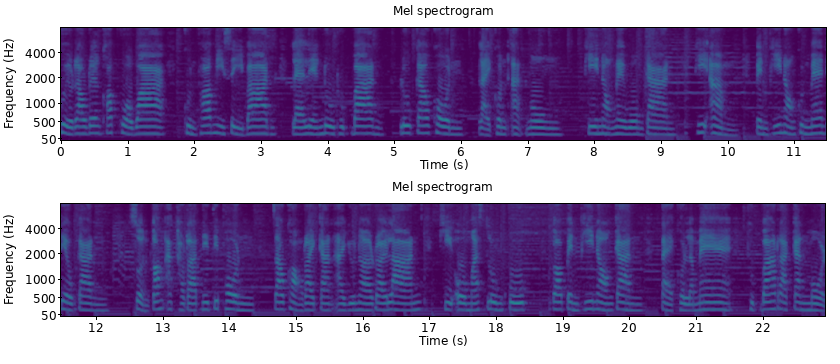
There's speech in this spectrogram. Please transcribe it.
คุยเล่าเรื่องครอบครัวว่า คุณพ่อมีสี่บ้าน และเลี้ยงดูทุกบ้าน ลูกเก้าคน หลายคนอาจงง พี่น้องในวงการ พี่อ่ำเป็นพี่น้องคุณแม่เดียวกัน ส่วนก้องอัครรัตน์นิติพล เจ้าของรายการอายุน้อยร้อยล้านคีโอมัสลูมกรุ๊ปก็เป็นพี่น้องกัน แต่คนละแม่ ทุกบ้านรักกันหมด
